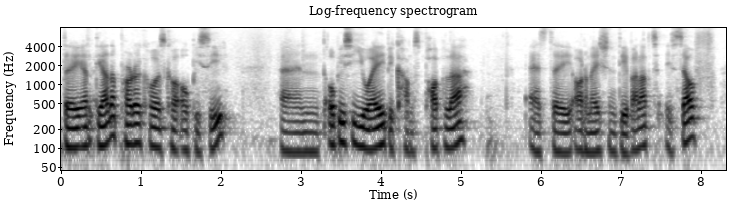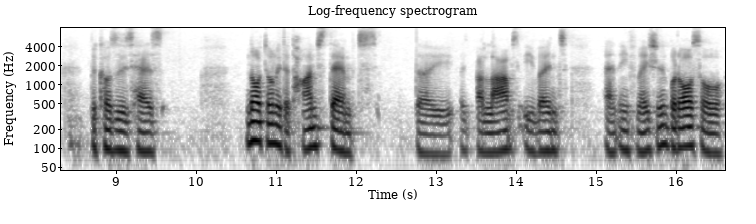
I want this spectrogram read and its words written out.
The, the other protocol is called OPC, and OPC UA becomes popular as the automation develops itself because it has not only the timestamps, the alarms, events, and information, but also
